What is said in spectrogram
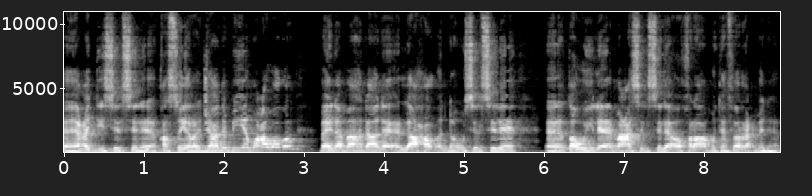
آه، عندي سلسلة قصيرة جانبية معوضة بينما هنا نلاحظ أنه سلسلة آه، طويلة مع سلسلة أخرى متفرع منها.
